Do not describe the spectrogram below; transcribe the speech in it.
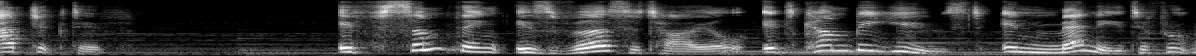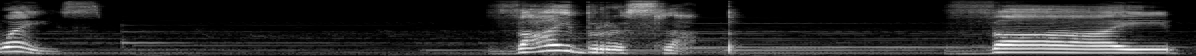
Adjective. If something is versatile, it can be used in many different ways. Vibraslap. Vibraslap.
